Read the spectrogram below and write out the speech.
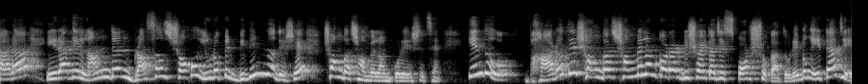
তারা এর আগে লন্ডন, ব্রাসেলস সহ ইউরোপের বিভিন্ন দেশে সংবাদ সম্মেলন করে এসেছেন। কিন্তু ভারতে সংবাদ সম্মেলন করার বিষয়টা যে স্পর্শকাতর এবং এটা যে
